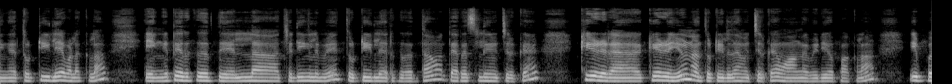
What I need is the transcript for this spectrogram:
நீங்கள் தொட்டியிலே வளர்க்கலாம். எங்கிட்ட இருக்கிறது எல்லா செடிகளுமே தொட்டியில் இருக்கிறது தான் டெரஸ்லேயும் வச்சுருக்கேன். கீழே கீழேயும் நான் தொட்டியில் தான் வச்சுருக்கேன். வாங்க வீடியோ பார்க்கலாம். இப்போ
